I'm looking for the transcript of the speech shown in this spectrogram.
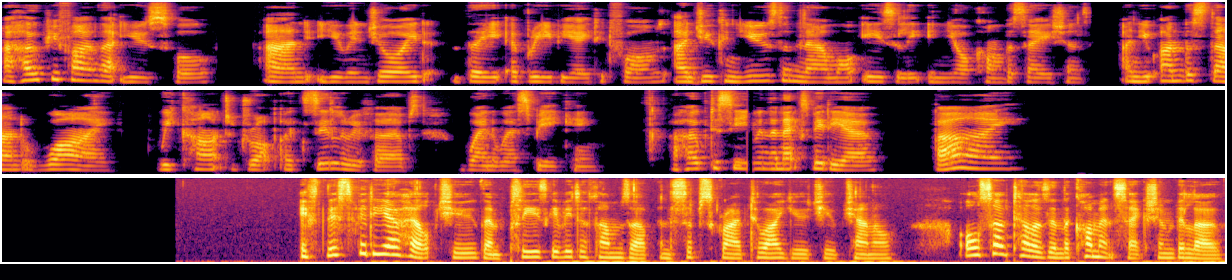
I hope you find that useful and you enjoyed the abbreviated forms and you can use them now more easily in your conversations and you understand why we can't drop auxiliary verbs when we're speaking. I hope to see you in the next video. Bye! If this video helped you, then please give it a thumbs up and subscribe to our YouTube channel. Also tell us in the comments section below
